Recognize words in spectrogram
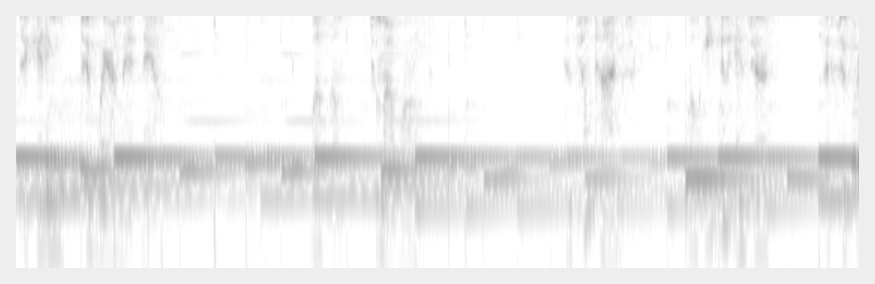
to getting to where I'm at now. Welcome to my world. And sometimes we'll even enter the super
